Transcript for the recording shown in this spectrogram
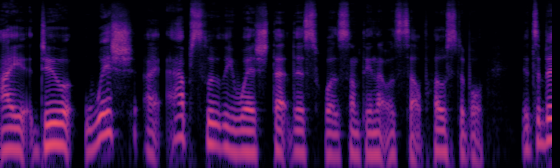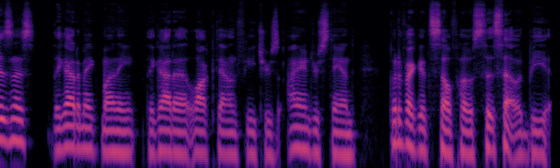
I do wish, I absolutely wish that this was something that was self-hostable. It's a business. They got to make money. They got to lock down features. I understand. But if I could self-host this, that would be, it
